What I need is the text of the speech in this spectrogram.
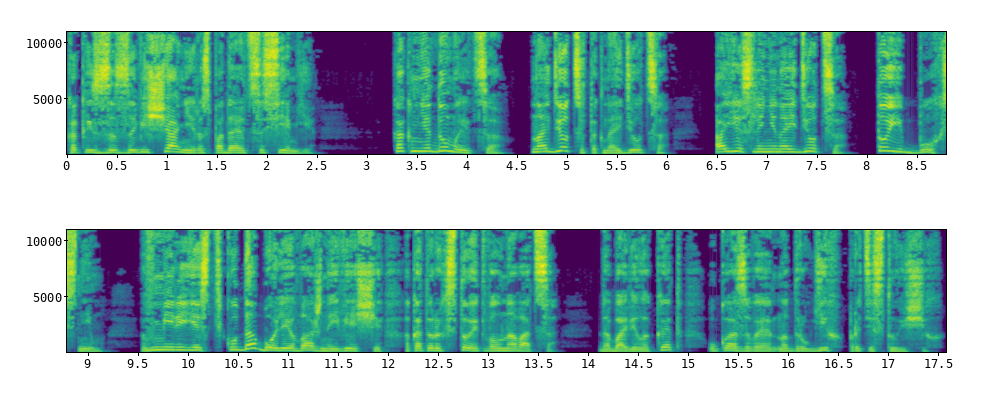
как из-за завещаний распадаются семьи. Как мне думается, найдется так найдется. А если не найдется, то и бог с ним. В мире есть куда более важные вещи, о которых стоит волноваться», добавила Кэт, указывая на других протестующих.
